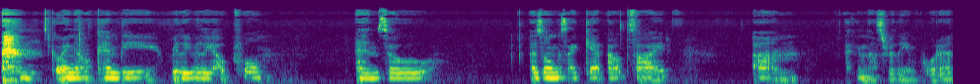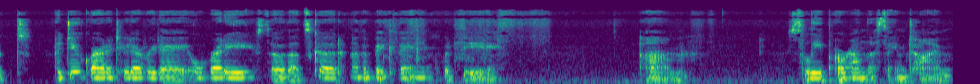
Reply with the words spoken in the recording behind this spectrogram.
going out can be really really helpful and so as long as I get outside um, think that's really important. I do gratitude every day already, so that's good. Another big thing would be um, sleep around the same time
